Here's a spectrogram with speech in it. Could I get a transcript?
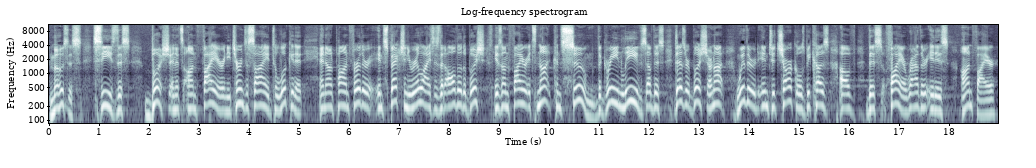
Moses sees this bush and it's on fire, and he turns aside to look at it. And upon further inspection, he realizes that although the bush is on fire, it's not consumed. The green leaves of this desert bush are not withered into charcoals because of this fire. Rather, it is on fire,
